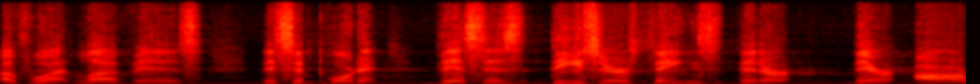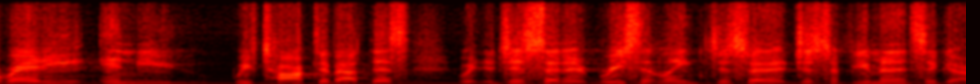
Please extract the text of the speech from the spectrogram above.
of what love is, it's important. This is these are things that are they're already in you. We've talked about this. We just said it recently, just said it just a few minutes ago.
